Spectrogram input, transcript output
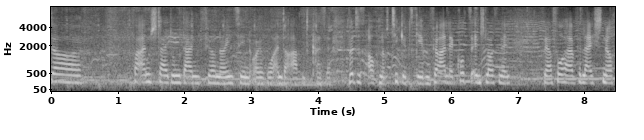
der Veranstaltung dann für 19 Euro an der Abendkasse. Wird es auch noch Tickets geben für alle Kurzentschlossenen. Wer vorher vielleicht noch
